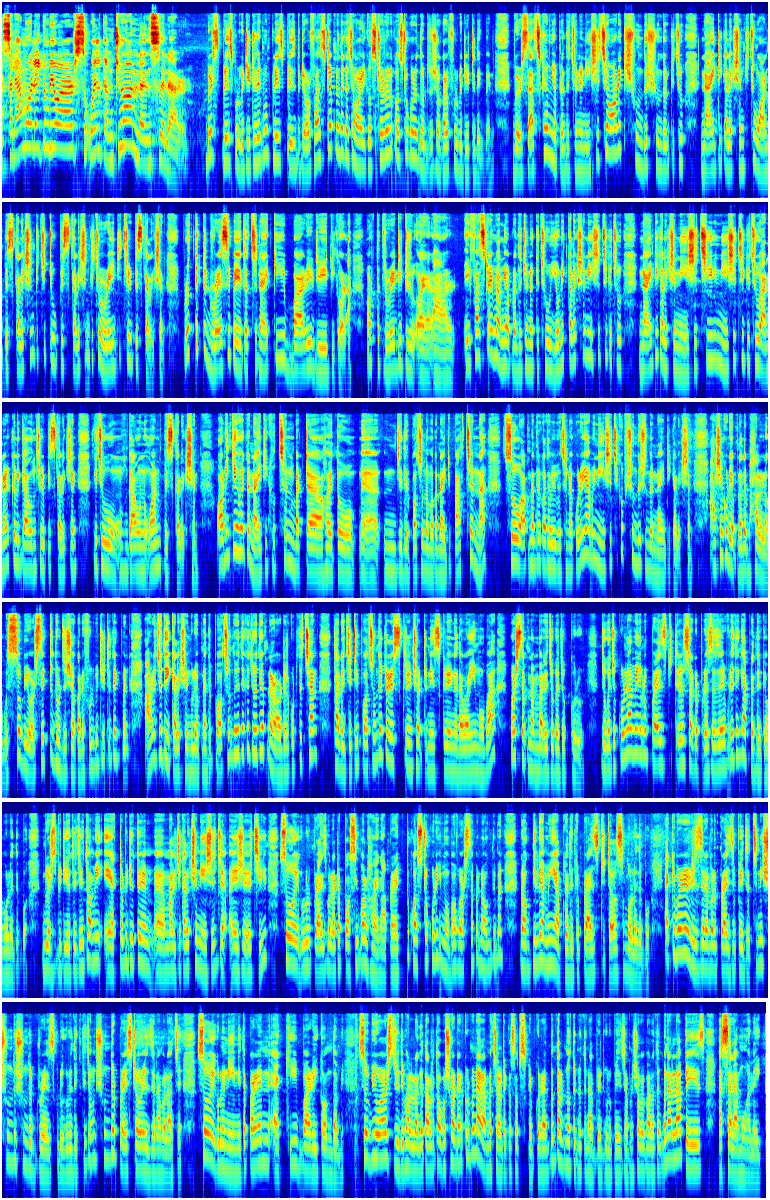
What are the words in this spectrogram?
আসসালামু আলাইকুম viewers, welcome to online seller. Bits please full ভিডিওটা দেখবেন প্লিজ প্লিজ ভিডিওর ফার্স্টে আপনাদের কাছে আমার রিকোয়েস্ট রইল, কষ্ট করে ধৈর্য সহকারে ফুল ভিডিওটা দেখবেন। বিয়ার্স আজকে আমি আপনাদের জন্য নিয়ে এসেছি অনেক সুন্দর সুন্দর কিছু নাইটি কালেকশন কিছু ওয়ান পিস কালেকশন কিছু টু পিস কালেকশন কিছু রেডি থ্রি পিস কালেকশন প্রত্যেকটা ড্রেসই পেয়ে যাচ্ছেন একেবারে রেডি করা। অর্থাৎ রেডি টু ওয়ার আর এই ফার্স্ট টাইম আমি আপনাদের জন্য কিছু ইউনিক কালেকশন নিয়ে এসেছি, কিছু নাইটি কালেকশন নিয়ে এসেছি নিয়ে এসেছি কিছু Anarkali gown three piece collection কিছু গাউন ওয়ান পিস কালেকশন অনেকেই হয়তো নাইটি খুঁজছেন বাট হয়তো নিজেদের পছন্দ মতো নাইটি পাচ্ছেন না। সো আপনাদের কথা বিবেচনা করেই আমি নিয়ে এসেছি খুব সুন্দর সুন্দর নাইটি কালেকশন আশা করি আপনাদের ভালো লাগবে। সো ভিউয়ার্স একটু ধৈর্য সহকারে ফুল ভিডিওটা দেখবেন। আর যদি এই কালেকশনগুলো আপনাদের পছন্দ হয়ে থাকে, যদি আপনারা অর্ডার করতে চান, তাহলে যেটি পছন্দ, এটার স্ক্রিনশটটা নিয়ে স্ক্রিনে দেওয়া ইমো বা হোয়াটসঅ্যাপ নাম্বারে যোগাযোগ করুন। যোগাযোগ করলে আমি এগুলো price details order prices everything আপনাদেরকে বলে দেবো। ভিউয়ার্স ভিডিওতে যেহেতু আমি একটা ভিডিওতে মাল্টি কালেকশন নিয়ে এসে এসেছি সো এগুলোর প্রাইস বলাটা পসিবল হয় না। আপনারা একটু কষ্ট করে ইমো বা হোয়াটসঅ্যাপে নক দেবেন। নক দিলে আমি আপনাদেরকে প্রাইস ডিটেলস বলে দেবো। একেবারে রিজনেবল প্রাইসে পেয়ে যাচ্ছেন এই সুন্দর সুন্দর ড্রেসগুলো। এগুলো দেখতে যেমন সুন্দর প্রাইসটাও রিজনেবল আছে। সো এগুলো নিয়ে নিতে পারেন একেবারেই কম দামে। সো ভিউয়ার্স যদি ভালো লাগে তাহলে তো অবশ্যই অর্ডার করবেন আর আমার চ্যানেলটাকে সাবস্ক্রাইব করে রাখবেন। তাহলে নতুন নতুন আপডেটগুলো পেয়ে যাবেন। সবাই ভালো থাকবেন। আল্লাহ হাফেজ। আসসালামু আলাইকুম।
